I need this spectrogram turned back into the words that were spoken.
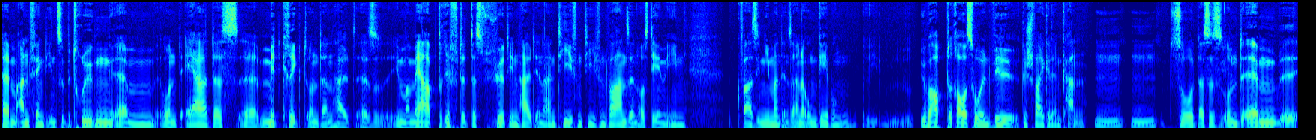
ähm, anfängt, ihn zu betrügen ähm, und er das äh, mitkriegt und dann halt also immer mehr abdriftet, das führt ihn halt in einen tiefen, tiefen Wahnsinn, aus dem ihn quasi niemand in seiner Umgebung äh, überhaupt rausholen will, geschweige denn kann. Mhm, mhm. So, das ist, und ähm, äh,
